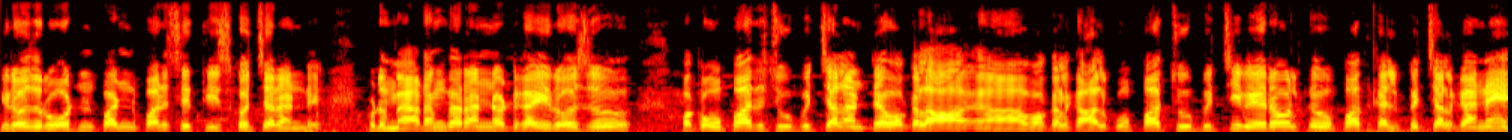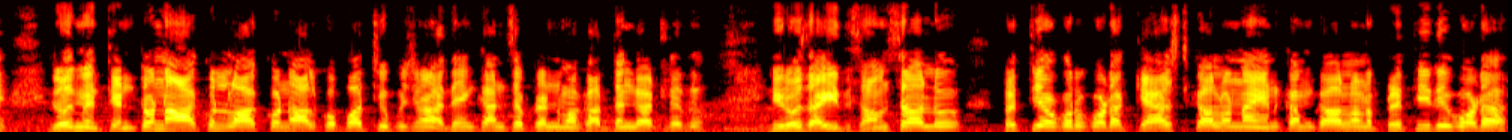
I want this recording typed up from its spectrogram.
ఈ రోజు రోడ్డున పడిన పరిస్థితి తీసుకొచ్చారండి. ఇప్పుడు మేడం గారు అన్నట్టుగా ఈ రోజు ఒక ఉపాధి చూపించాలంటే ఒకళ్ళ ఆ, ఒకళ్ళకి వాళ్ళకి ఉపాధి చూపించి వేరే వాళ్ళకి ఉపాధి కల్పించాలి కానీ ఈరోజు మేము తింటున్న ఆకులు లాక్కొని వాళ్ళకి ఉపాధి చూపించడం అదేం కాన్సెప్ట్ అని మాకు అర్థం కావట్లేదు. ఈరోజు ఐదు సంవత్సరాలు ప్రతి ఒక్కరు కూడా క్యాస్ట్ కావాలన్నా ఇన్కమ్ కావాలన్నా ప్రతిదీ కూడా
